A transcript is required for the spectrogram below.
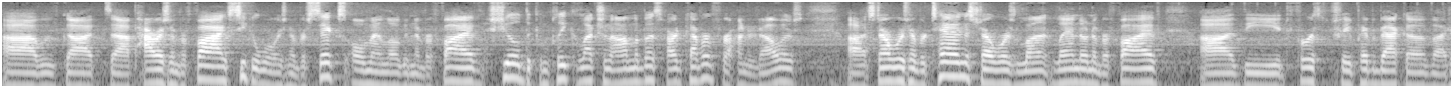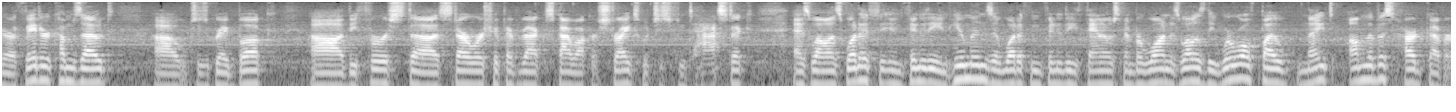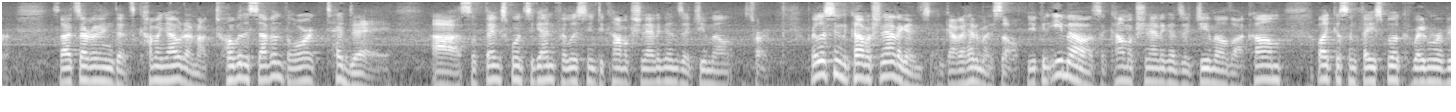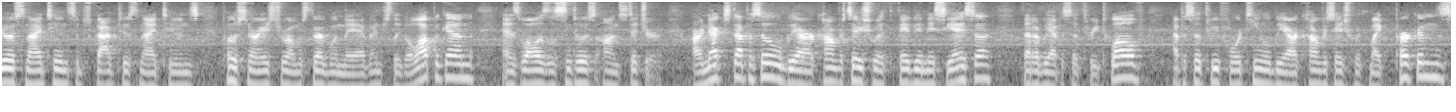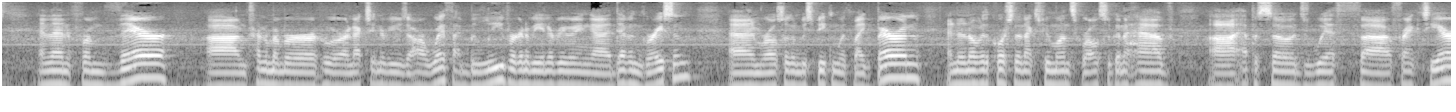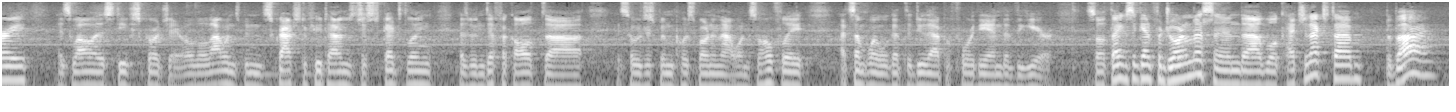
Uh, we've got uh, Powers number five, Secret Wars number six, Old Man Logan number five, Shield the Complete Collection Omnibus hardcover for hundred dollars. Uh, Star Wars number 10, Star Wars Lando number 5. Uh, the first trade paperback of uh, Darth Vader comes out, uh, which is a great book. Uh, the first uh, Star Wars trade paperback, Skywalker Strikes, which is fantastic. As well as What If Infinity and Inhumans and What If Infinity Thanos number 1, as well as the Werewolf by Night Omnibus hardcover. So that's everything that's coming out on October the 7th or today. Uh, so thanks once again for listening to Comic Shenanigans at Gmail. Sorry. For listening to Comic Shenanigans, I got ahead of myself. You can email us at comicshenanigans at gmail.com, like us on Facebook, rate and review us on iTunes, subscribe to us on iTunes, post in our H2 Realms thread when they eventually go up again, as well as listen to us on Stitcher. Our next episode will be our conversation with Fabian Nicieza. That'll be episode 312. Episode 314 will be our conversation with Mike Perkins. And then from there, uh, I'm trying to remember who our next interviews are with. I believe we're going to be interviewing uh, Devin Grayson, and we're also going to be speaking with Mike Baron. And then over the course of the next few months, we're also going to have uh, episodes with uh, Frank Tieri as well as Steve Skroce. Although that one's been scratched a few times, just scheduling has been difficult, uh, so we've just been postponing that one. So hopefully, at some point, we'll get to do that before the end of the year. So thanks again for joining us, and uh, we'll catch you next time. Bye bye.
